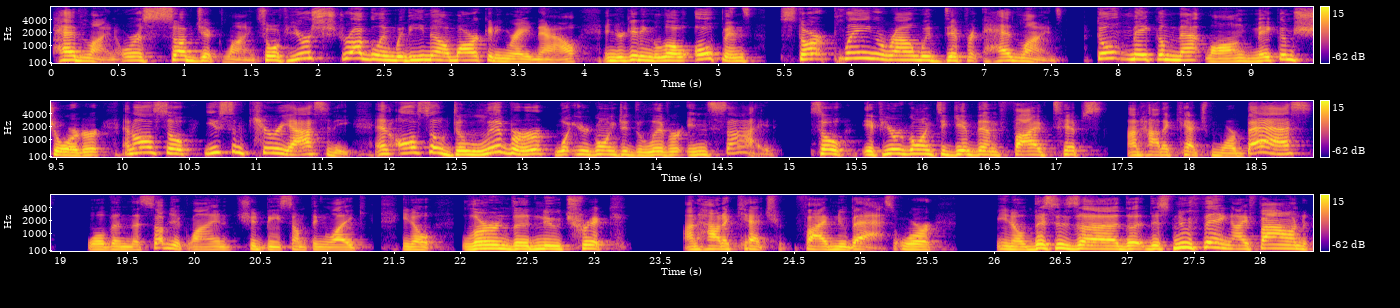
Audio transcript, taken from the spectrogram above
headline or a subject line. So if you're struggling with email marketing right now and you're getting low opens, start playing around with different headlines. Don't make them that long, make them shorter, and also use some curiosity and also deliver what you're going to deliver inside. So if you're going to give them five tips on how to catch more bass, well, then the subject line should be something like, you know, learn the new trick on how to catch five new bass or you know this is uh, the, this new thing i found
